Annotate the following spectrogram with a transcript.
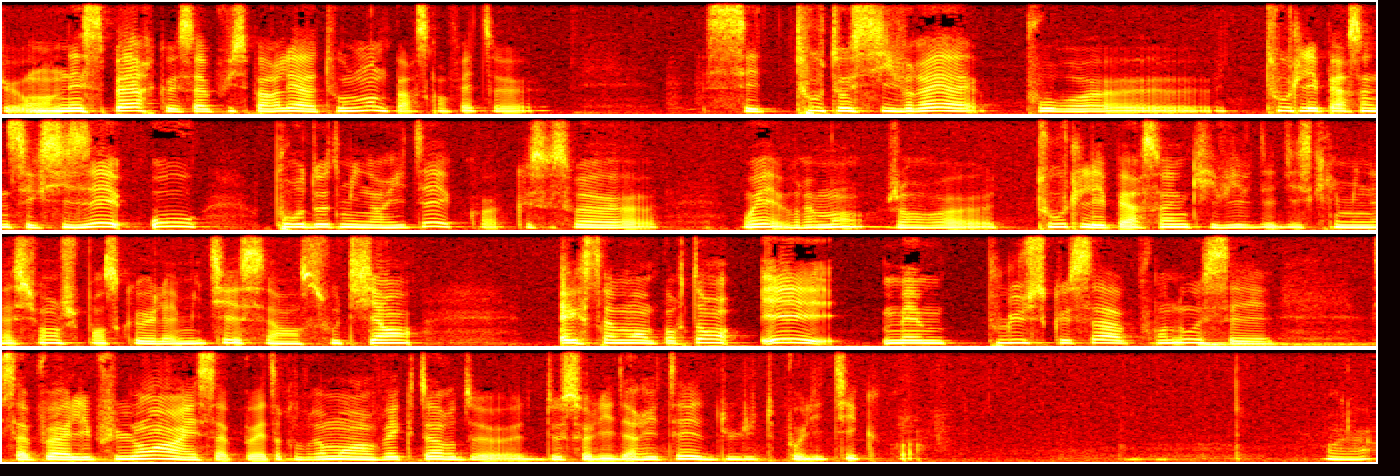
qu'on espère que ça puisse parler à tout le monde, parce qu'en fait, euh, c'est tout aussi vrai pour euh, toutes les personnes sexisées ou pour d'autres minorités, quoi. Que ce soit, euh, ouais, vraiment, genre euh, toutes les personnes qui vivent des discriminations. Je pense que l'amitié, c'est un soutien extrêmement important et même plus que ça, pour nous, c'est ça peut aller plus loin et ça peut être vraiment un vecteur de, de solidarité et de lutte politique, quoi. Voilà.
